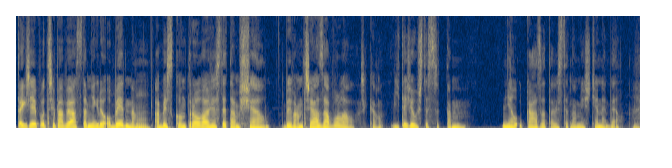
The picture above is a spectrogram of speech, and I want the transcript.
Takže je potřeba, aby vás tam někdo objednal, hmm. aby zkontroloval, že jste tam šel, aby vám třeba zavolal. Říkal, víte, že už jste se tam měl ukázat a vy jste tam ještě nebyl. Hmm.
